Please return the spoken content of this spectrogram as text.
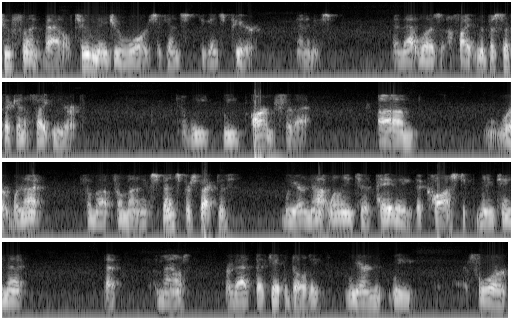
two-front battle, two major wars against against peer enemies, and that was a fight in the Pacific and a fight in Europe. And we we armed for that. Um, we're, we're not from a from an expense perspective. We are not willing to pay the, the cost to maintain that that amount or that, that capability. We are we for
